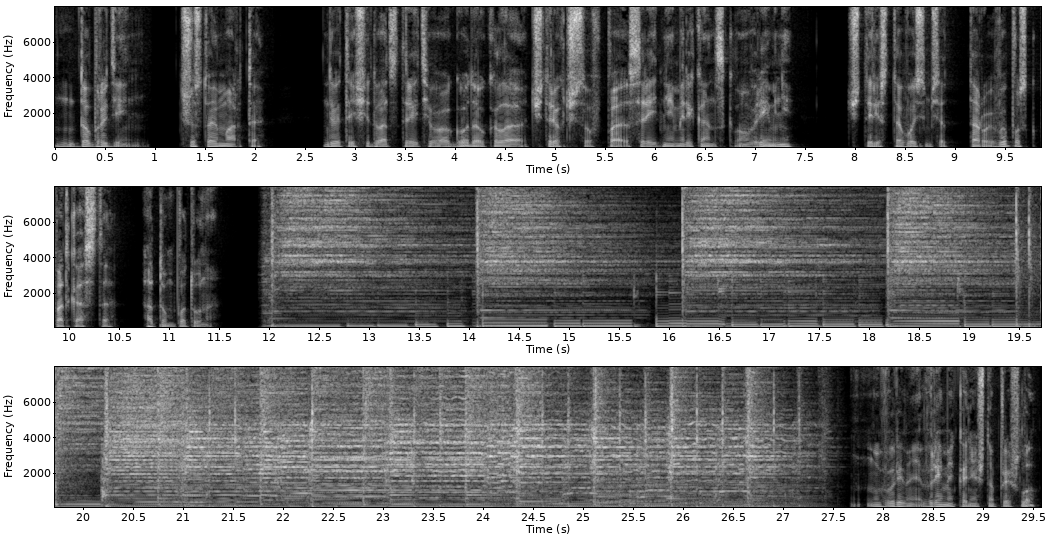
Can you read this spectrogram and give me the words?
Добрый день. 6 марта 2023 года, около 4 часов по среднеамериканскому времени, 482 выпуск подкаста «Атом Путуна». Ну, время, время, конечно, пришло.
